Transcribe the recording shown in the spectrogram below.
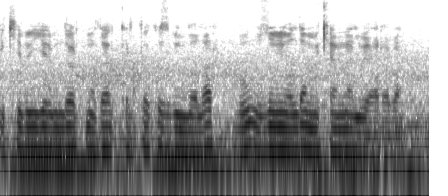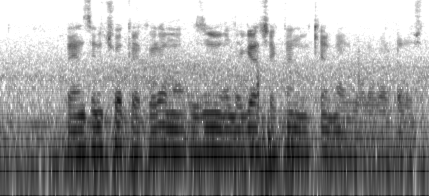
2024 model 49 bin dolar. Bu uzun yolda mükemmel bir araba. Benzini çok yakıyor ama uzun yolda gerçekten mükemmel bir araba arkadaşlar.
